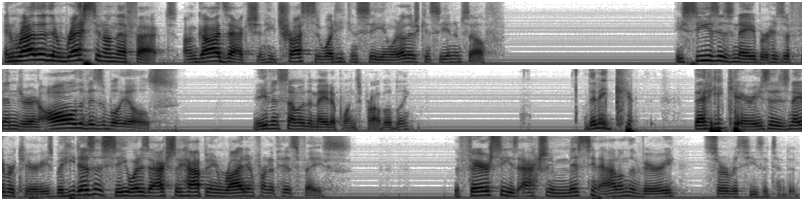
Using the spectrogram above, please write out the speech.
And rather than resting on that fact, on God's action, he trusts in what he can see and what others can see in himself. He sees his neighbor, his offender, and all the visible ills even some of the made up ones probably. Then he that he carries, that his neighbor carries, but he doesn't see what is actually happening right in front of his face. The Pharisee is actually missing out on the very service he's attended.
